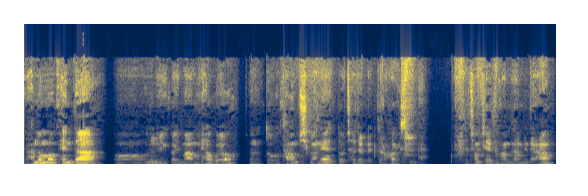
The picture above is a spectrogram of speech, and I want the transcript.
한번만 팬다 어, 오늘 여기까지 마무리하고요. 저는 또 다음 시간에 또 찾아뵙도록 하겠습니다. 청취해서 감사합니다.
